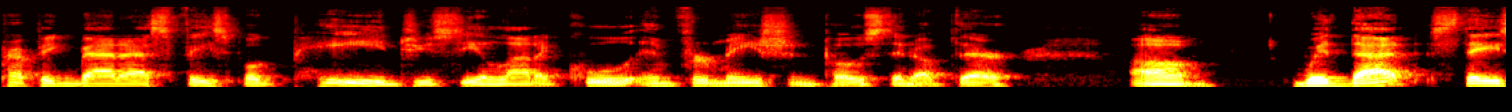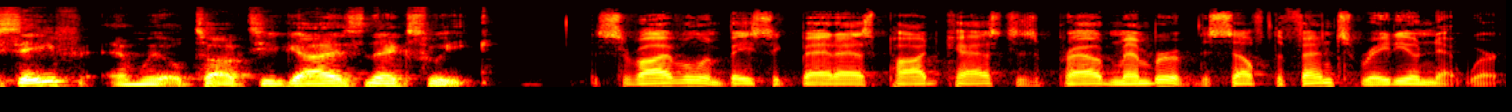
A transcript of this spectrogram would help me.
Prepping Badass Facebook page. You see a lot of cool information posted up there. Um, with that, stay safe, and we'll talk to you guys next week. The Survival and Basic Badass podcast is a proud member of the Self Defense Radio Network.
